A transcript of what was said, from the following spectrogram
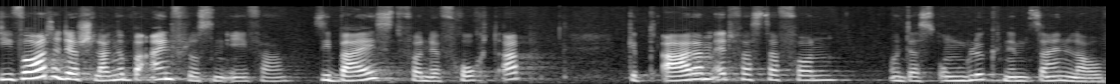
Die Worte der Schlange beeinflussen Eva. Sie beißt von der Frucht ab, gibt Adam etwas davon und das Unglück nimmt seinen Lauf.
